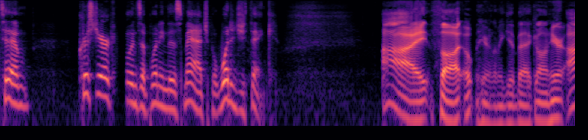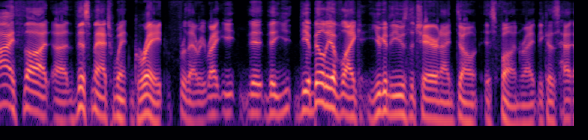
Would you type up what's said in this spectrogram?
Tim, Chris Jericho ends up winning this match, but what did you think? I thought. Oh, here, let me get back on here. I thought uh, this match went great for that reason, right? You, the the the ability of like you get to use the chair and I don't is fun, right? Because ha-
